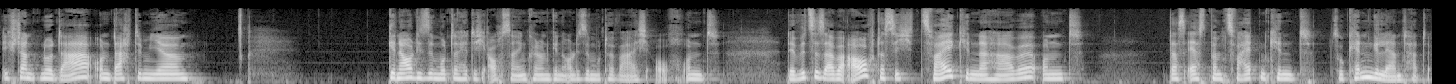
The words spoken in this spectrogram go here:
ich stand nur da und dachte mir, genau diese Mutter hätte ich auch sein können und genau diese Mutter war ich auch. Und der Witz ist aber auch, dass ich zwei Kinder habe und das erst beim zweiten Kind so kennengelernt hatte.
